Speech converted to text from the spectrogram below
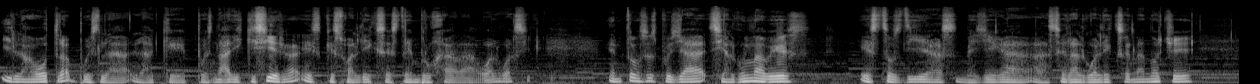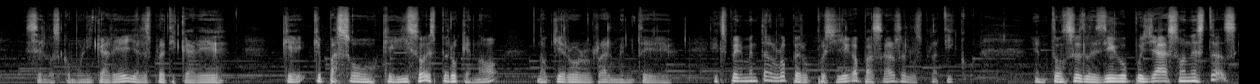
y la otra pues la, la, que pues nadie quisiera es que su Alexa está embrujada o algo así entonces pues ya si alguna vez estos días me llega a hacer algo Alexa en la noche se los comunicaré ya les platicaré qué, qué pasó, qué hizo. Espero que no. No quiero realmente experimentarlo, pero pues si llega a pasar, se los platico. Entonces les digo, pues ya son estas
